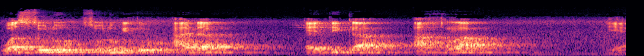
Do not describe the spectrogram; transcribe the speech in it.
Was suluk suluk itu adab etika akhlak. Ya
